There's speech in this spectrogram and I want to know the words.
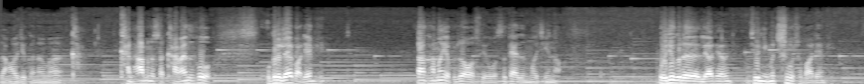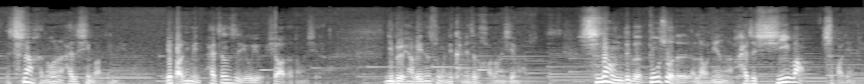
然后就跟他们看。看他们的事，看完之后，我跟他聊保健品，但他们也不知道我谁，我是戴着墨镜的，我就跟他聊天，就你们吃不吃保健品？实际上很多人还是信保健品，因为保健品还真是有有效的东西的。你比如像维生素，你肯定是个好东西嘛。实际上，这个多数的老年人还是希望吃保健品，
